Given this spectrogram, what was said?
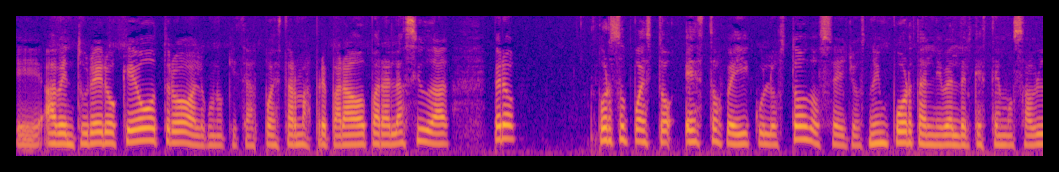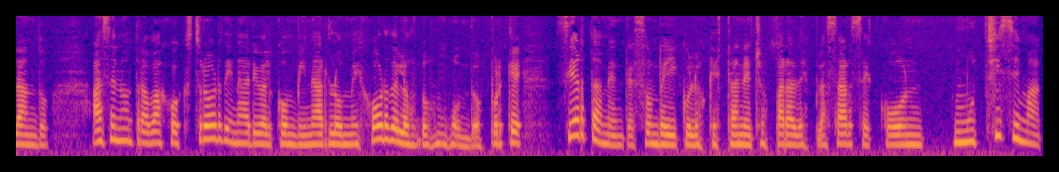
eh, aventurero que otro, alguno quizás puede estar más preparado para la ciudad, pero por supuesto estos vehículos, todos ellos, no importa el nivel del que estemos hablando, hacen un trabajo extraordinario al combinar lo mejor de los dos mundos, porque ciertamente son vehículos que están hechos para desplazarse con muchísima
